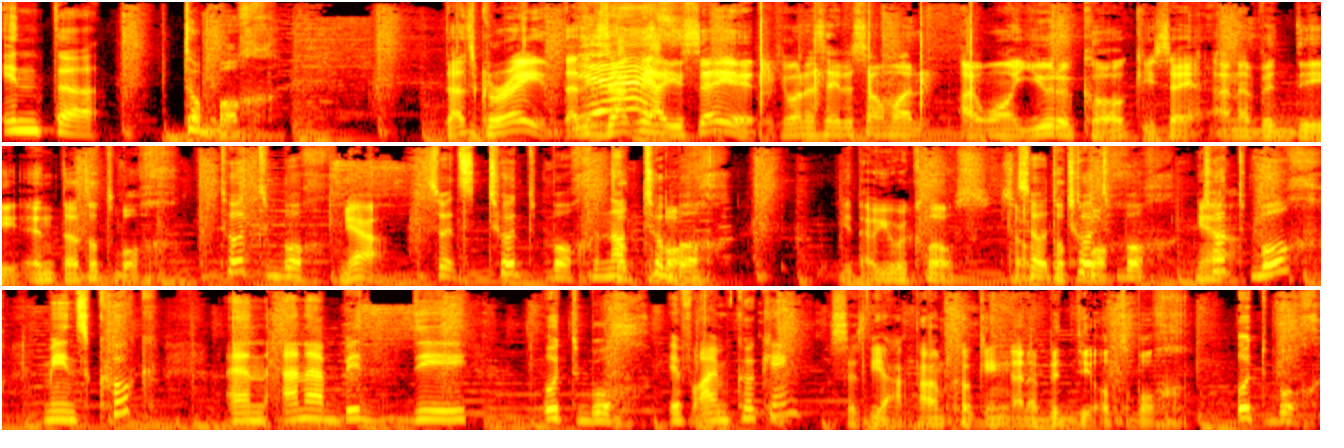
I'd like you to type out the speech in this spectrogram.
inta tabukh. That's great. That's exactly Yes! how you say it. If you want to say to someone, "I want you to cook," you say "أنا بدي أنت تطبخ." Tutbuch. Yeah, So it's tutbuch, not Tutbuch. tubuch. that you were close. So, so tutbuch. Yeah. Tutbuch means cook, and ana biddi utbuch. If I'm cooking, it says yeah, I'm cooking, ana biddi utbuch. Utbuch,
